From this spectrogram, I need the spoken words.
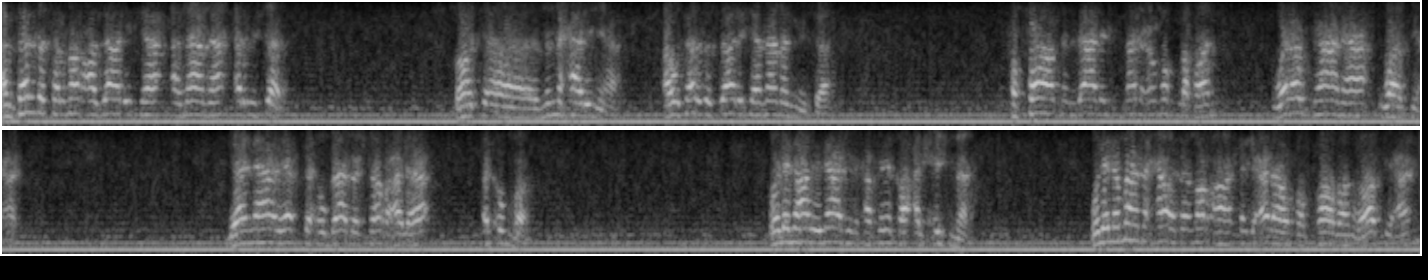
أن تلبس المرأة ذلك أمام الرجال. من محارمها. أو تلبس ذلك أمام النساء. فالصواب من ذلك منع مطلقا ولو كان واسعا لأن هذا يفتح باب الشر على الأمة. ولأن هذا ينادي الحقيقة الحكمة. ولأن ما حاولت المرأة أن تجعله فضفاضا واسعا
